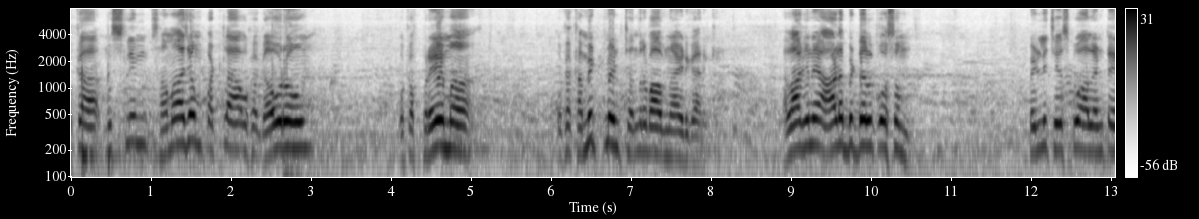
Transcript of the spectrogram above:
ఒక ముస్లిం సమాజం పట్ల ఒక గౌరవం ఒక ప్రేమ ఒక కమిట్మెంట్ చంద్రబాబు నాయుడు గారికి. అలాగనే ఆడబిడ్డల కోసం పెళ్ళి చేసుకోవాలంటే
